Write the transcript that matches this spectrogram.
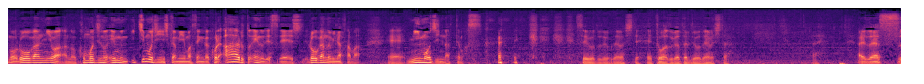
もう老眼にはあの小文字の M、1文字にしか見えませんが、これ R と N です。えー、老眼の皆様、えー、2文字になってます。そういうことでございまして、えー、問わず語りでございました。はい、ありがとうございます。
